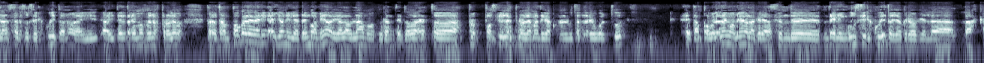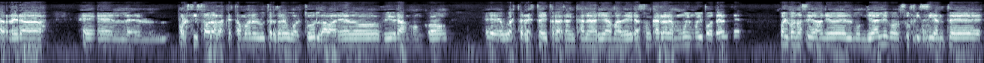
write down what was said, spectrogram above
lanzar su circuito, ¿no? Ahí, ahí tendremos menos problemas. Pero tampoco le vería yo ni le tengo miedo, ya lo hablamos durante todas estas posibles problemáticas con el Ultra World Tour. Eh, tampoco le tengo miedo a la creación de, ningún circuito. Yo creo que las carreras el, por sí solas las que estamos en el Ultra Trail World Tour, Lavaredo, Vibram, Hong Kong, eh, Western State, Gran Canaria, Madeira, son carreras muy, muy potentes, muy conocidas a nivel mundial y con suficiente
